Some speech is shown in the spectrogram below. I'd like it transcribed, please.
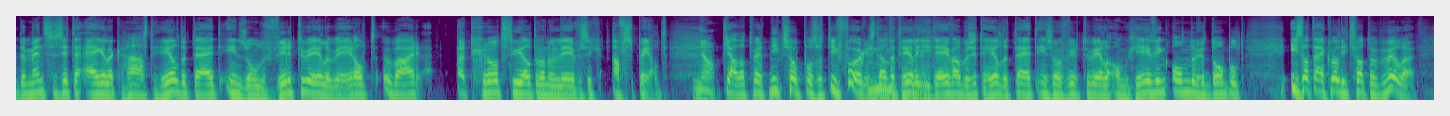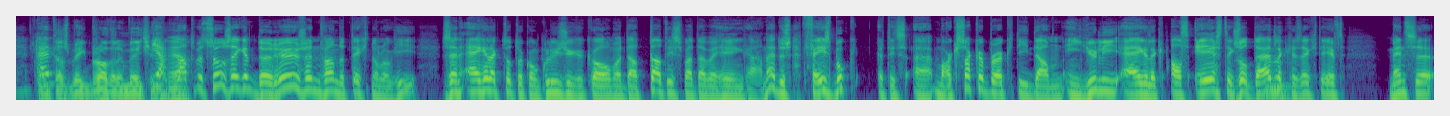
De mensen zitten eigenlijk haast heel de tijd in zo'n virtuele wereld waar het grootste gedeelte van hun leven zich afspeelt. Ja. Ja, dat werd niet zo positief voorgesteld. Het hele idee van we zitten heel de tijd in zo'n virtuele omgeving ondergedompeld. Is dat eigenlijk wel iets wat we willen? Kijk, dat is Big Brother een beetje. ja, laten we het zo zeggen. De reuzen van de technologie zijn eigenlijk tot de conclusie gekomen dat dat is wat dat we heen gaan. hè. Dus Facebook, het is eh, Mark Zuckerberg die dan in juli eigenlijk als eerste zo duidelijk gezegd heeft: mensen.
